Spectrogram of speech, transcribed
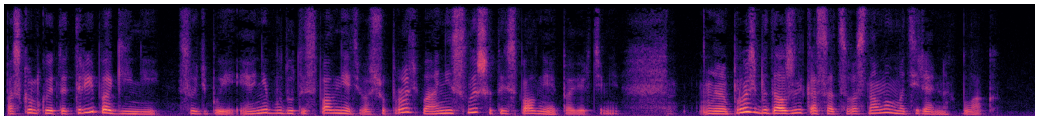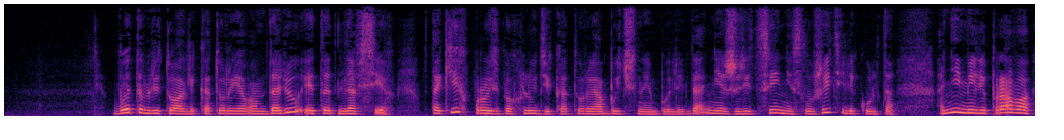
Поскольку это три богини судьбы, и они будут исполнять вашу просьбу, они слышат и исполняют, поверьте мне. Э, просьбы должны касаться в основном материальных благ в этом ритуале, который я вам дарю, это для всех. В таких просьбах люди, которые обычные были, да, не жрецы, не служители культа, они имели право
